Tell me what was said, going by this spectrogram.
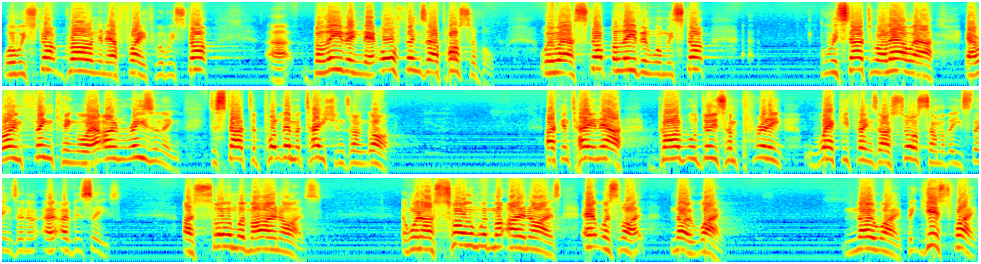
where we stop growing in our faith, where we stop uh, believing that all things are possible, where we stop believing when we stop, when we start to allow our, our own thinking or our own reasoning to start to put limitations on God. I can tell you now, God will do some pretty wacky things. I saw some of these things in, uh, overseas. I saw them with my own eyes. And when I saw them with my own eyes, it was like, no way. No way. But yes, way.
